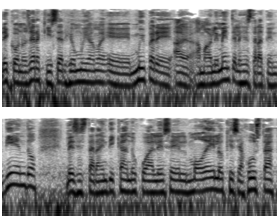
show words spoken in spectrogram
de conocer. Aquí Sergio muy, ama- eh, muy pere- a- amablemente les estará atendiendo, les estará indicando cuál es el modelo que se ajusta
